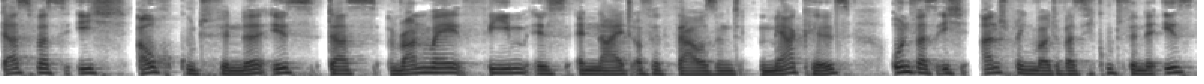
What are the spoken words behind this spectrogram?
das, was ich auch gut finde, ist, das Runway-Theme ist A Night of a Thousand Merkels. Und was ich ansprechen wollte, was ich gut finde, ist,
